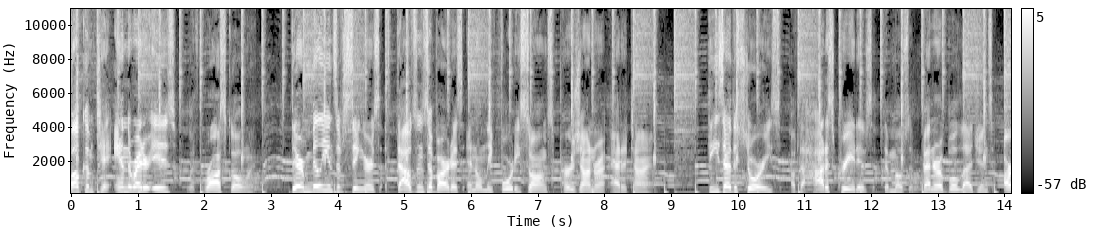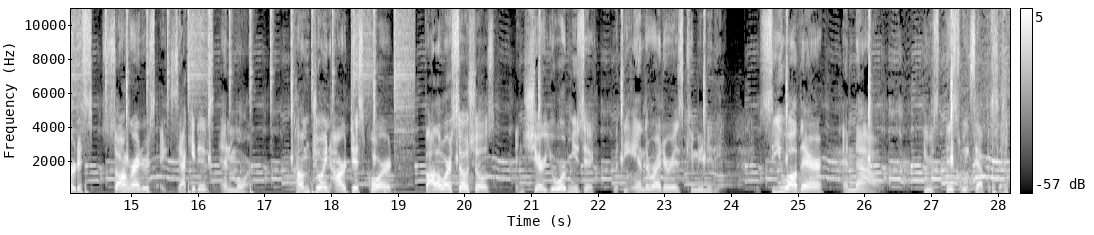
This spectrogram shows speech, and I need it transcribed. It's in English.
Welcome to And the Writer Is with Ross Golan. There are millions of singers, thousands of artists, and only 40 songs per genre at a time. These are the stories of the hottest creatives, the most venerable legends, artists, songwriters, executives, and more. Come join our Discord, follow our socials, and share your music with the And the Writer Is community. We'll see you all there, and now, here's this week's episode.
